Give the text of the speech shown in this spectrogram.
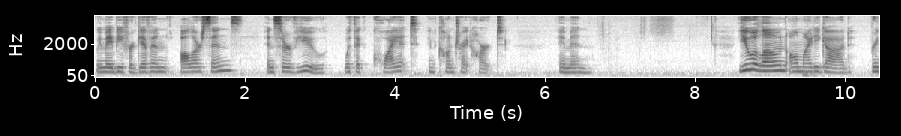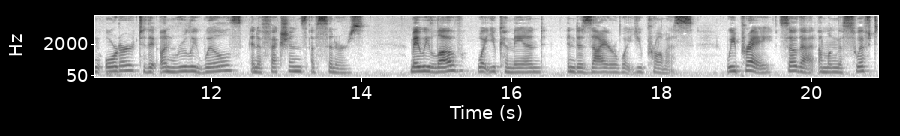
we may be forgiven all our sins and serve you with a quiet and contrite heart. Amen. You alone, Almighty God, Bring order to the unruly wills and affections of sinners. May we love what you command and desire what you promise. We pray so that, among the swift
